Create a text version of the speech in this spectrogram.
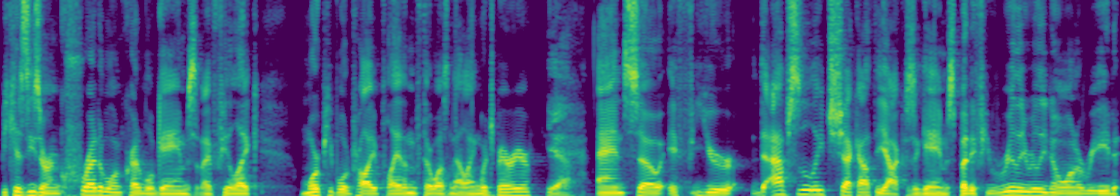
because these are incredible, incredible games. And I feel like more people would probably play them if there wasn't that language barrier. Yeah. And so if you're absolutely check out the Yakuza games, but if you really, really don't want to read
